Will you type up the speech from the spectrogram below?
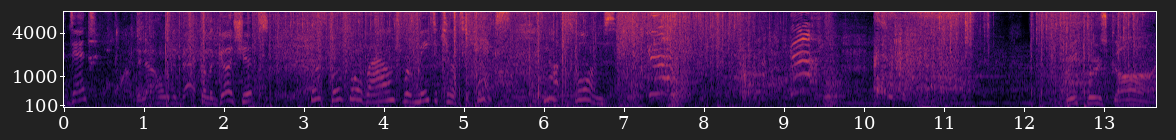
a dent? They're not holding back on the gunships. Those 4 rounds were made to kill tanks, not swarms. Reaper's gone.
